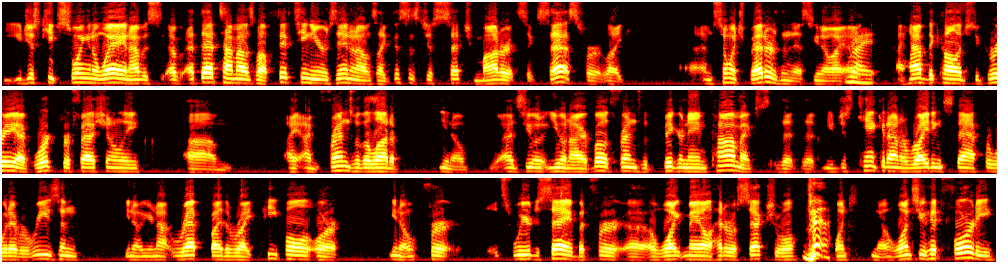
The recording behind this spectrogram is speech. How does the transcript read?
you just keep swinging away. And I was at that time I was about 15 years in, and I was like, this is just such moderate success for like I'm so much better than this. You know, I Right. I, I have the college degree. I've worked professionally. Um, I, I'm friends with a lot of you know, as you you and I are both friends with bigger name comics that that you just can't get on a writing staff for whatever reason. You know, you're not repped by the right people, or you know, for it's weird to say, but for uh, a white male heterosexual, once you know once you hit 40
